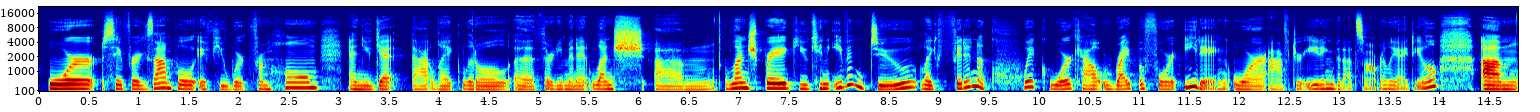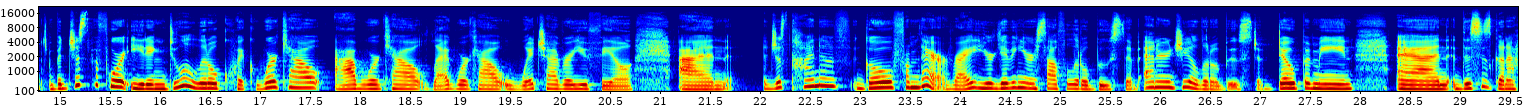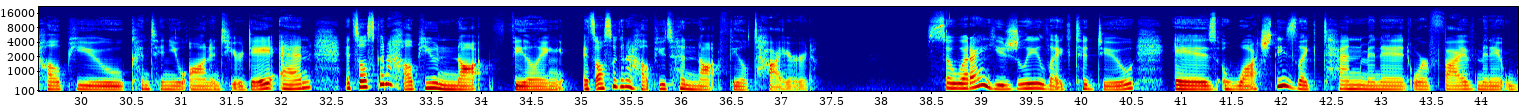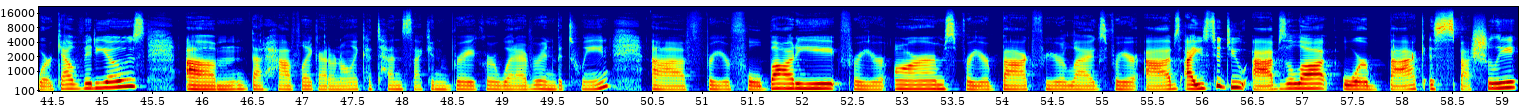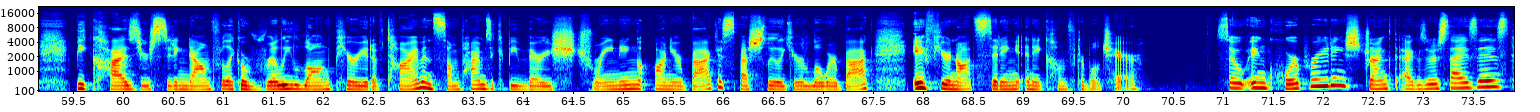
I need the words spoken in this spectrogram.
Or, say, for example, if you work from home and you get that like little uh, 30 minute lunch um, lunch break, you can even do like fit in a quick workout right before eating or after eating, but that's not really ideal. Um, but just before eating, do a little quick workout, ab workout, leg workout, whichever you feel. And just kind of go from there, right? You're giving yourself a little boost of energy, a little boost of dopamine, and this is going to help you continue on into your day. And it's also going to help you not feeling, it's also going to help you to not feel tired. So, what I usually like to do is watch these like 10 minute or five minute workout videos um, that have like, I don't know, like a 10 second break or whatever in between uh, for your full body, for your arms, for your back, for your legs, for your abs. I used to do abs a lot or back, especially because you're sitting down for like a really long period of time. And sometimes it could be very straining on your back, especially like your lower back if you're not sitting in a comfortable chair. So, incorporating strength exercises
